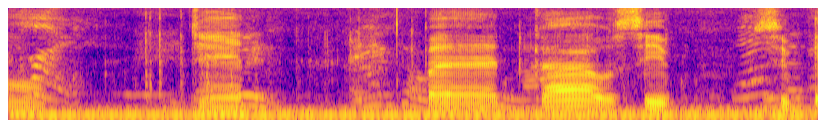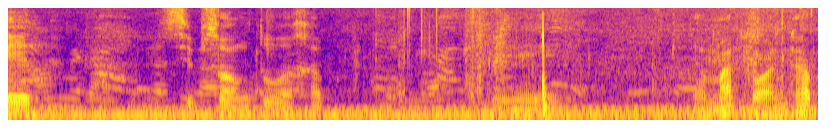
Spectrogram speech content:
หกเจ็ดแปดเก้าสิบสิบเอ็ดสิบสองตัวครับ นี่เดี๋ยวมัดก่อนครับ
